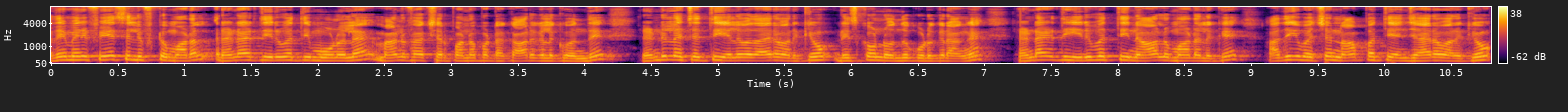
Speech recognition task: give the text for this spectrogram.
அதேமாதிரி ஃபேஸ் லிஃப்ட் மாடல் ரெண்டாயிரத்தி இருபத்தி மூணில் மேனுஃபேக்சர் பண்ணப்பட்ட கார்களுக்கு வந்து ரெண்டு லட்சத்தி எழுபதாயிரம் வரைக்கும் டிஸ்கவுண்ட் வந்து கொடுக்குறாங்க. ரெண்டாயிரத்தி இருபத்தி நாலு மாடலுக்கு அதிகபட்சம் நாற்பத்தி அஞ்சாயிரம் வரைக்கும்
